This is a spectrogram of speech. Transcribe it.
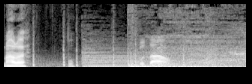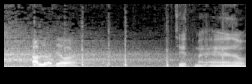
Nào đấy? chỗ tao tao lựa điều rồi Chết mẹ rồi.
